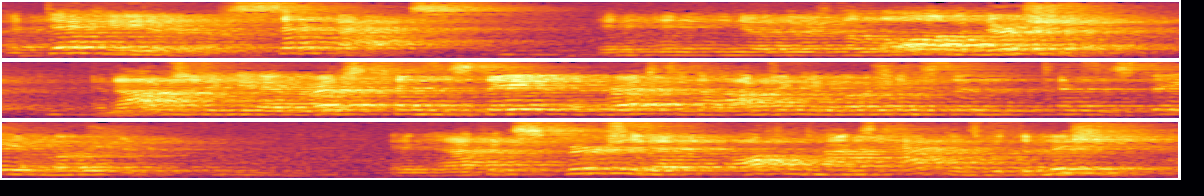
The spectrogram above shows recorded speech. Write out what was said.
a decade of, setbacks. And, and, you know, there's the law of inertia. An object at rest tends to stay at rest, and an object in motion tends to stay in motion. And I think spiritually that oftentimes happens with the mission.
